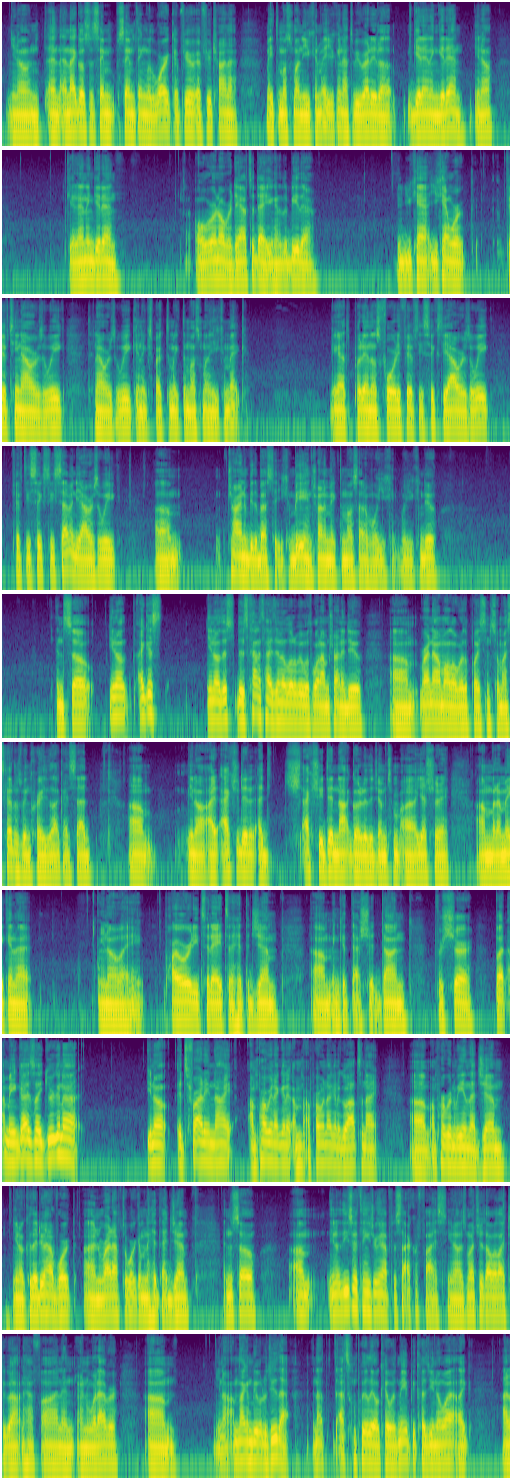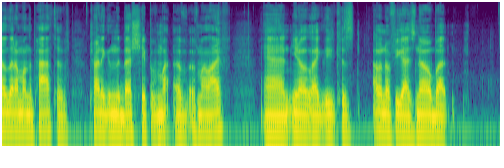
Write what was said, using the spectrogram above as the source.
you know and, and and that goes the same same thing with work if you're if you're trying to make the most money you can make. You're gonna have to be ready to get in and get in you know? Get in and get in. Over and over day after day you're gonna have to be there. You can't you can't work 15 hours a week 10 hours a week and expect to make the most money you can make. You're gonna have to put in those 40 50 60 hours a week 50 60 70 hours a week um, trying to be the best that you can be and trying to make the most out of what you can what you can do. And so, you know, I guess, you know, this this kind of ties in a little bit with what I'm trying to do. Um, right now, I'm all over the place, and so my schedule's been crazy. Like I said, um, you know, I actually did I actually did not go to the gym to, uh, yesterday, um, but I'm making a, you know, a priority today to hit the gym um, and get that shit done for sure. But I mean, guys, like you're gonna, you know, it's Friday night. I'm probably not gonna. I'm probably not gonna go out tonight. Um, I'm probably gonna be in that gym you know, because I do have work, and right after work, I'm gonna hit that gym, and so, um, you know, these are things you're gonna have to sacrifice. You know, as much as I would like to go out and have fun and and whatever, um, you know, I'm not gonna be able to do that, and that that's completely okay with me because you know what, like, I know that I'm on the path of trying to get in the best shape of my of, of my life, and you know, like because I don't know if you guys know, but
